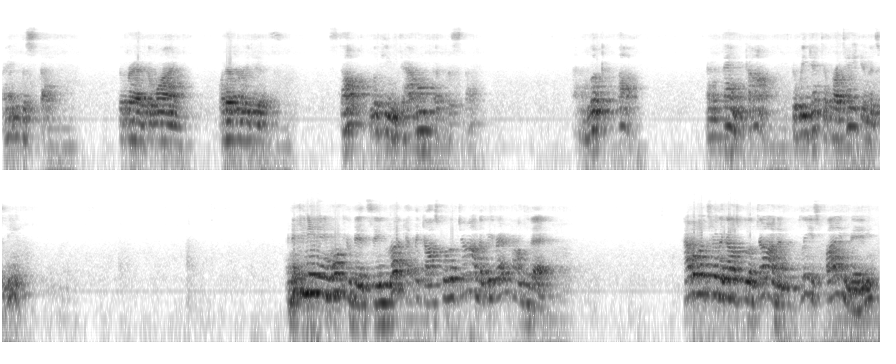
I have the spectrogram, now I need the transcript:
right? The stuff, the bread, the wine, whatever it is. Stop looking down at the stuff and look up and thank God that we get to partake in this meal. And if you need any more convincing, look at the Gospel of John that we read from today. Have a look through the Gospel of John and please find me,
